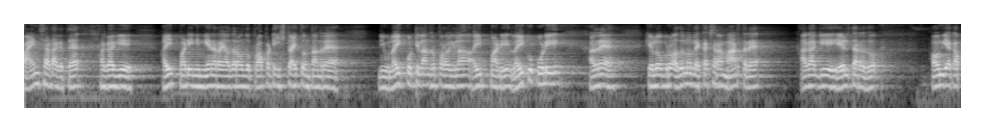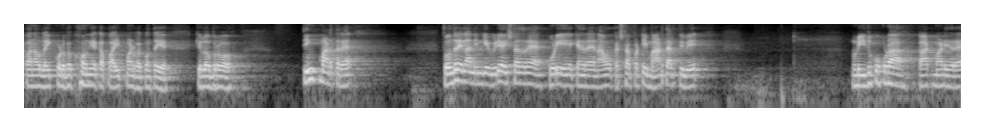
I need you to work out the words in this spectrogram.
ಪಾಯಿಂಟ್ಸ್ ಆ್ಯಡ್ ಆಗುತ್ತೆ. ಹಾಗಾಗಿ ಹೈಪ್ ಮಾಡಿ ನಿಮ್ಗೆ ಏನಾರ ಯಾವ್ದಾರ ಒಂದು ಪ್ರಾಪರ್ಟಿ ಇಷ್ಟ ಆಯಿತು ಅಂತಂದರೆ ನೀವು ಲೈಕ್ ಕೊಟ್ಟಿಲ್ಲ ಅಂದರೂ ಪರವಾಗಿಲ್ಲ ಹೈಪ್ ಮಾಡಿ ಲೈಕು ಕೊಡಿ. ಆದರೆ ಕೆಲವೊಬ್ಬರು ಅದನ್ನು ಲೆಕ್ಕಾಚಾರ ಮಾಡ್ತಾರೆ. ಹಾಗಾಗಿ ಹೇಳ್ತಾ ಇರೋದು, ಅವ್ನಿಗೆ ಯಾಕಪ್ಪ ನಾವು ಲೈಕ್ ಕೊಡಬೇಕು, ಅವ್ನಿಗೆ ಯಾಕಪ್ಪ ಹೈಪ್ ಮಾಡಬೇಕು? ಅಂತ ಕೆಲವೊಬ್ಬರು ಥಿಂಕ್ ಮಾಡ್ತಾರೆ. ತೊಂದರೆ ಇಲ್ಲ, ನಿಮಗೆ ವಿಡಿಯೋ ಇಷ್ಟ ಆದರೆ ಕೊಡಿ ಏಕೆಂದರೆ ನಾವು ಕಷ್ಟಪಟ್ಟು ಮಾಡ್ತಾ ಇರ್ತೀವಿ. ನೋಡಿ, ಇದಕ್ಕೂ ಕೂಡ ಕಾಟ್ ಮಾಡಿದರೆ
